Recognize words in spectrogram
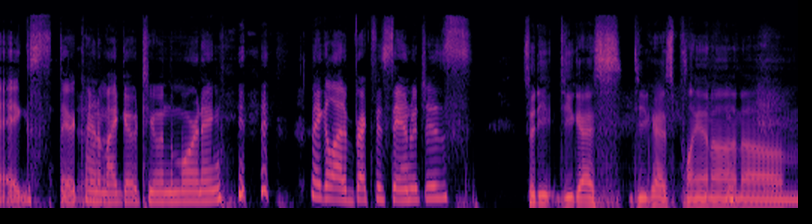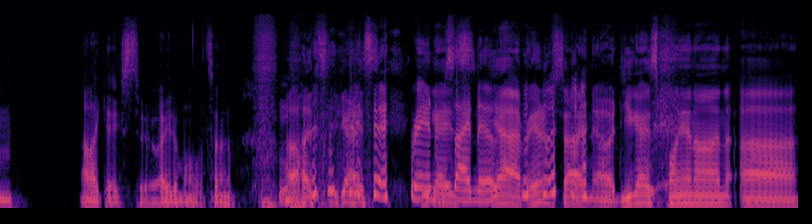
eggs. They're kind of my go-to in the morning. Make a lot of breakfast sandwiches. So do you, do you guys do you guys plan on um I like eggs too. I eat them all the time. Uh, you guys Do you random guys- side note Yeah, random side note. Do you guys plan on uh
